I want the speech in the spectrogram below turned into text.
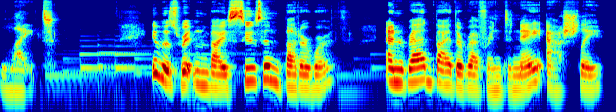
Light. It was written by Susan Butterworth and read by the Reverend Danae Ashley,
